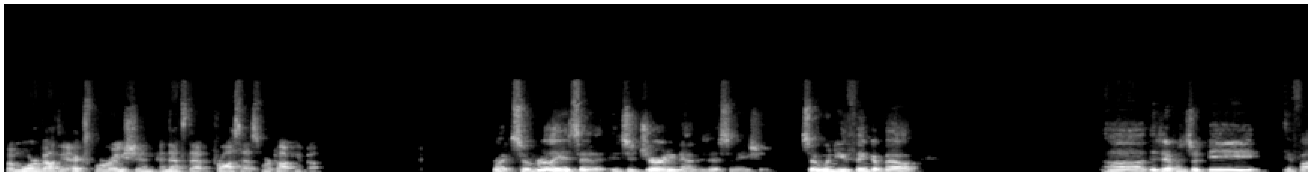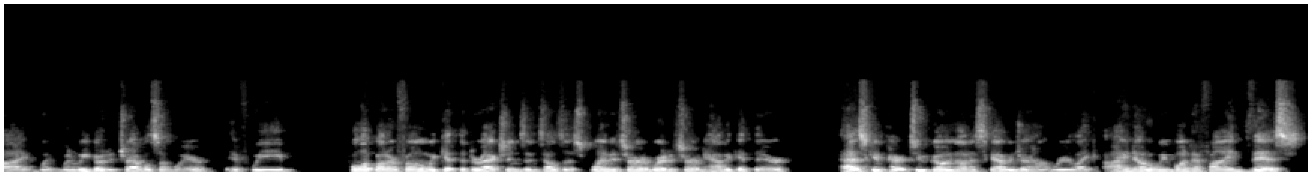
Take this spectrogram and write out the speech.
but more about the exploration, and that's that process we're talking about. Right. So really, it's a it's a journey, not a destination. So when you think about uh, the difference would be if I when, when we go to travel somewhere, if we pull up on our phone, we get the directions and tells us when to turn, where to turn, how to get there, as compared to going on a scavenger hunt where you're like, I know we want to find this,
